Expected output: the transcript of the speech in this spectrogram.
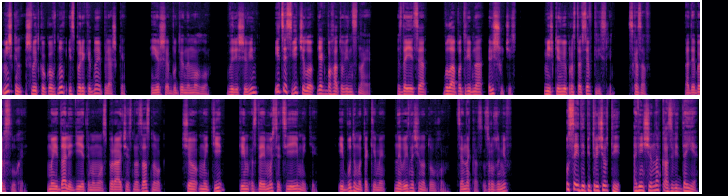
Мішкін швидко ковтнув із перекидної пляшки. Гірше бути не могло, вирішив він, і це свідчило, як багато він знає. Здається, була потрібна рішучість. Мішкін випростався в кріслі. Сказав А тепер слухай. Ми й далі діятимемо, спираючись на засновок, що ми ті, ким здаємося цієї миті, і будемо такими невизначено довго. Це наказ, зрозумів? Усе йде під три чорти, а він ще наказ віддає,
